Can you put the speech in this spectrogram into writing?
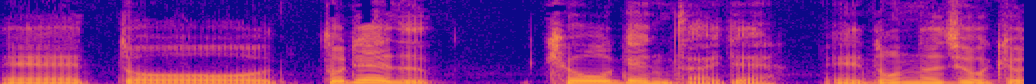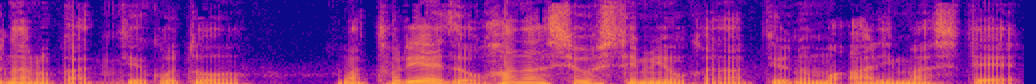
えー、っと、とりあえず今日現在でえどんな状況なのかっていうことをまあ、とりあえずお話をしてみようかなっていうのもありまして、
